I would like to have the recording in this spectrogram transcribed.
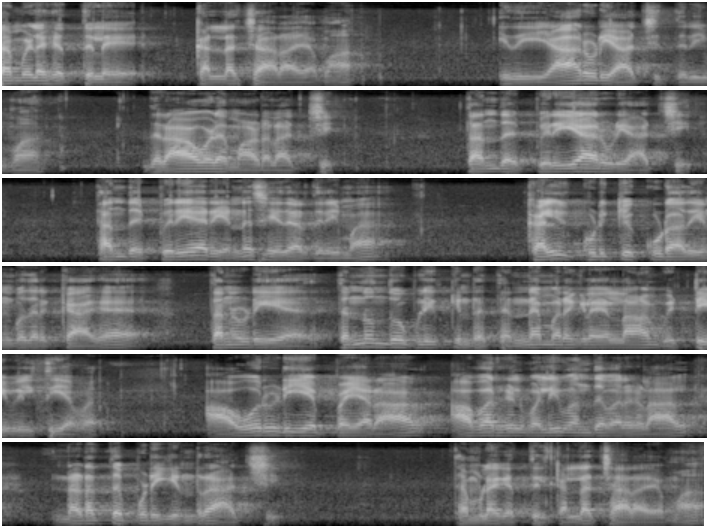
தமிழகத்திலே கள்ளச்சாராயமா? இது யாருடைய ஆட்சி தெரியுமா? திராவிட மாடல் ஆட்சி. தந்தை பெரியாருடைய ஆட்சி. தந்தை பெரியார் என்ன செய்தார் தெரியுமா? கல் குடிக்கக்கூடாது என்பதற்காக தன்னுடைய தென்னந்தோப்பில் இருக்கின்ற தென்னை மரங்களை எல்லாம் வெட்டி வீழ்த்தியவர். அவருடைய பெயரால் அவர்கள் வழிவந்தவர்களால் நடத்தப்படுகின்ற ஆட்சி. தமிழகத்தில் கள்ளச்சாராயமா?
